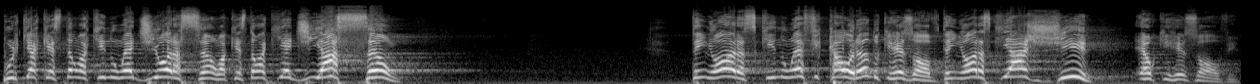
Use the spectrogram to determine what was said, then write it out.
Porque a questão aqui não é de oração, a questão aqui é de ação. Tem horas que não é ficar orando que resolve, tem horas que agir é o que resolve.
